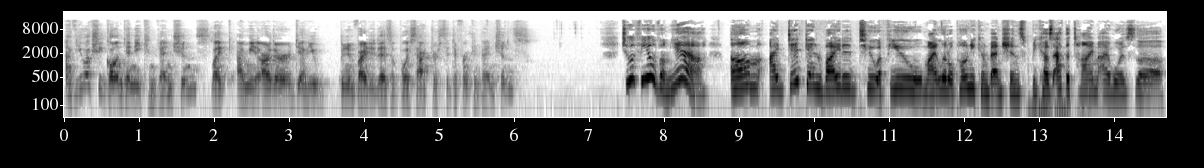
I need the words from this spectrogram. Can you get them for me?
have you actually gone to any conventions? Like, I mean, are there? Have you been invited as a voice actress to different conventions? To a few of them, yeah. Um, I did get invited to a few My Little Pony conventions because at the time I was the,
